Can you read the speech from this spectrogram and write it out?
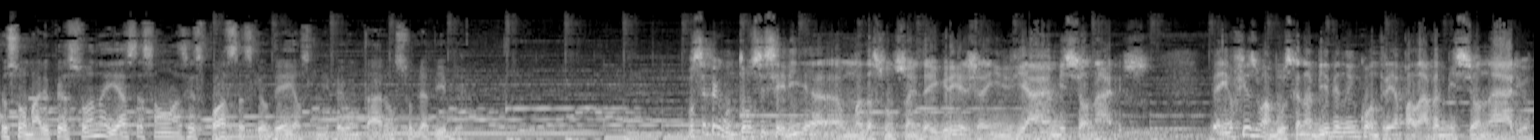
Eu sou Mário Persona e essas são as respostas que eu dei aos que me perguntaram sobre a Bíblia. Você perguntou se seria uma das funções da igreja enviar missionários. Bem, eu fiz uma busca na Bíblia e não encontrei a palavra missionário,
